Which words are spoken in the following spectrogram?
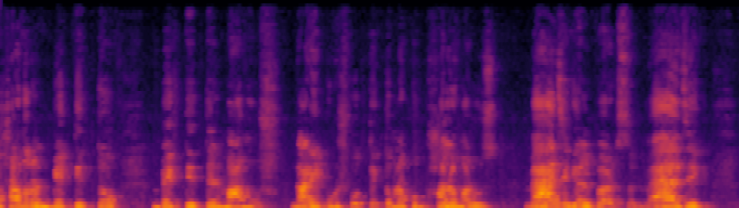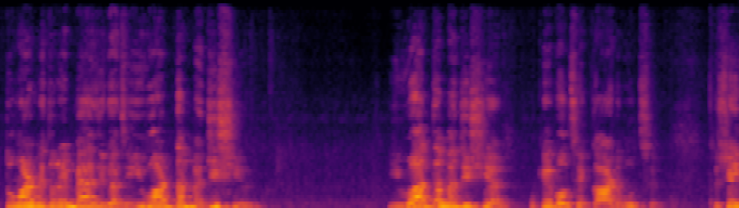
অসাধারণ ব্যক্তিত্ব, ব্যক্তিত্বের মানুষ, নারী পুরুষ প্রত্যেক, তোমরা খুব ভালো মানুষ ম্যাজিক্যাল পারসন ম্যাজিক তোমার ভেতরে ম্যাজিক আছে you are the magician you are the magician কে বলছে? কার্ড বলছে। তো সেই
